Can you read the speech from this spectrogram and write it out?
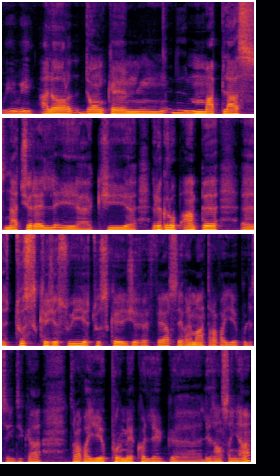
oui, oui. Alors, donc, euh, ma place naturelle et qui regroupe un peu tout ce que je suis et tout ce que je veux faire, c'est vraiment travailler pour le syndicat, travailler pour mes collègues, les enseignants.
